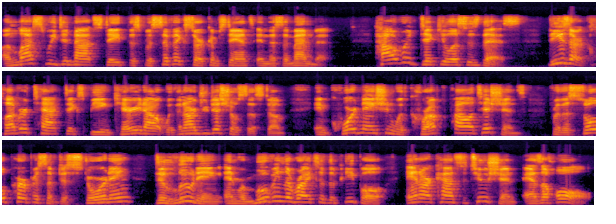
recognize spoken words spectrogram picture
unless we did not state the specific circumstance in this amendment. How ridiculous is this? These are clever tactics being carried out within our judicial system in coordination with corrupt politicians for the sole purpose of distorting, diluting, and removing the rights of the people and our Constitution as a whole.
